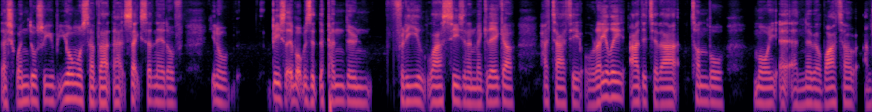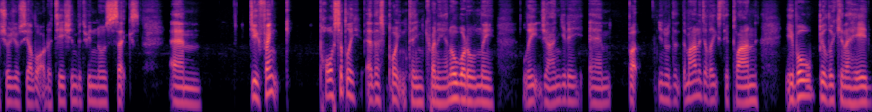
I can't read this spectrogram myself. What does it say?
this window. So you you almost have that that six in there of, you know, basically what was it the pin down three last season and McGregor, Hatate, O'Riley added to that Turnbull. Mooy and now Iwata. I'm sure you'll see a lot of rotation between those six. Um, do you think possibly at this point in time, Quinny? I know we're only late January, um, but you know the, the manager likes to plan. He will be looking ahead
